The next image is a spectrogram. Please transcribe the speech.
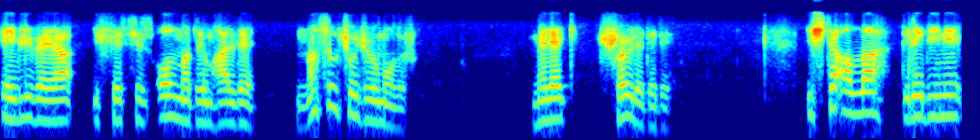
evli veya iffetsiz olmadığım halde nasıl çocuğum olur? Melek şöyle dedi. İşte Allah dilediğini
